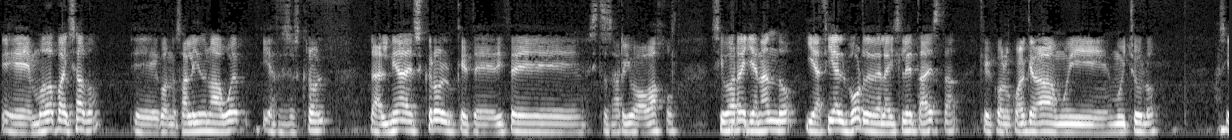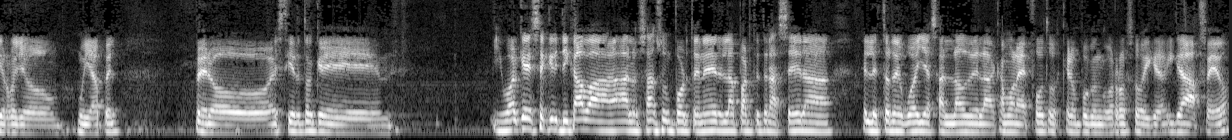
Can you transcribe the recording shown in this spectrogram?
eh, en modo paisado, eh, cuando sales de una web y haces scroll, la línea de scroll que te dice si estás arriba o abajo, se iba rellenando y hacía el borde de la isleta esta, que con lo cual quedaba muy, muy chulo, así rollo muy Apple. Pero es cierto que igual que se criticaba a los Samsung por tener en la parte trasera el lector de huellas al lado de la cámara de fotos, que era un poco engorroso y, quedaba feo,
